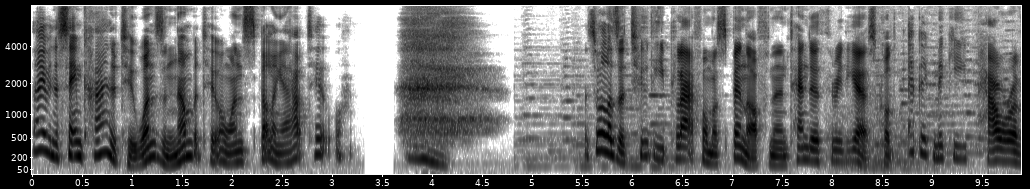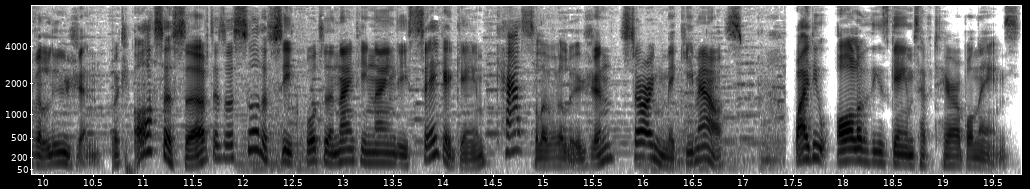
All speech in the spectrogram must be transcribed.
Not even the same kind of two. One's a number two and one's spelling out two. as well as a 2D platformer spin-off for Nintendo 3DS called Epic Mickey Power of Illusion, which also served as a sort of sequel to the 1990 Sega game Castle of Illusion, starring Mickey Mouse. Why do all of these games have terrible names?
